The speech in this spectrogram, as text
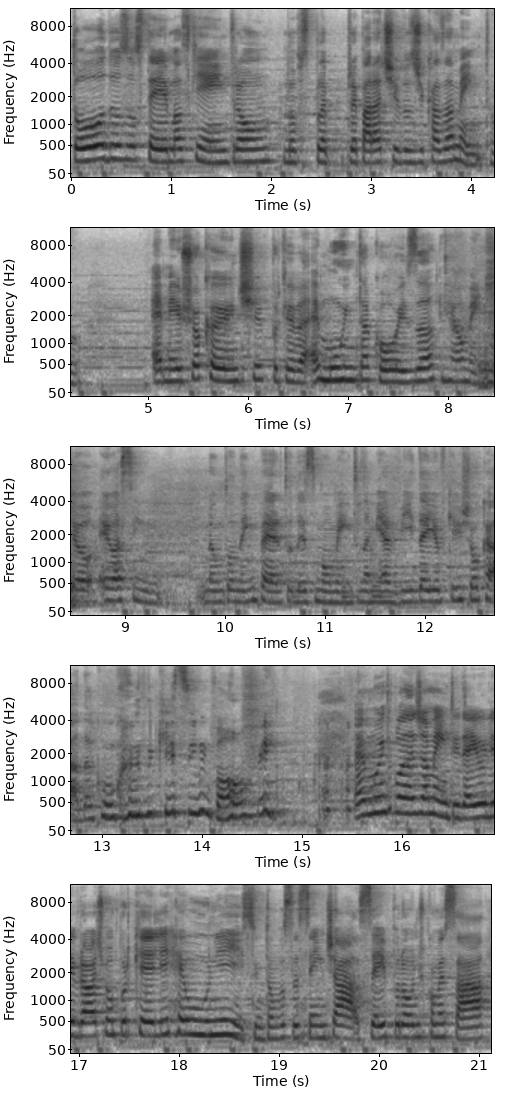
todos os temas que entram nos preparativos de casamento. É meio chocante, porque é muita coisa. Realmente, eu, eu assim, não tô nem perto desse momento na minha vida e eu fiquei chocada com o quanto que se envolve. É muito planejamento. E daí o livro é ótimo porque ele reúne isso. Então você sente, ah, sei por onde começar,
